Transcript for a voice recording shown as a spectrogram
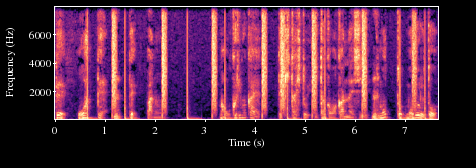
で、終わって、うんで、あの、まあ、送り迎えてきた人いたかわかんないし、うんもっと戻ると、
